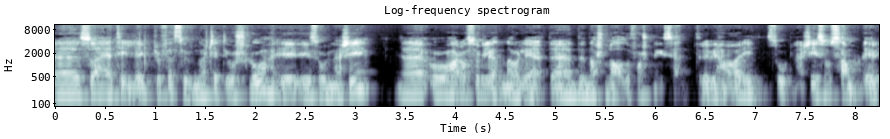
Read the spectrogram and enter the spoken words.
eh, så er jeg i tillegg professor ved Universitetet i Oslo i, i solenergi. Og har også gleden av å lede det nasjonale forskningssenteret vi har innen solenergi, som samler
